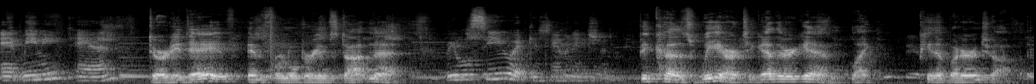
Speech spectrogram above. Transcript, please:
Aunt Mimi and Dirty Dave, infernaldreams.net. we will see you at Contamination. Because we are together again, like peanut butter and chocolate.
